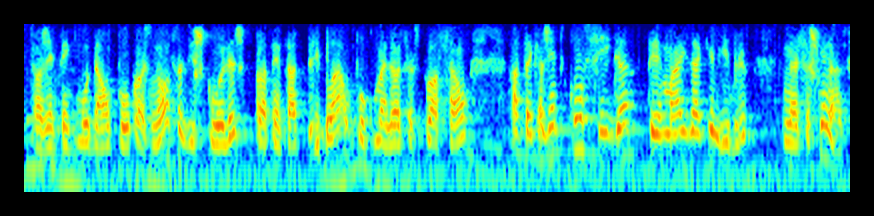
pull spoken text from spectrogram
Então a gente tem que mudar um pouco as nossas escolhas para tentar driblar um pouco melhor essa situação até que a gente consiga ter mais equilíbrio nessas finanças.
